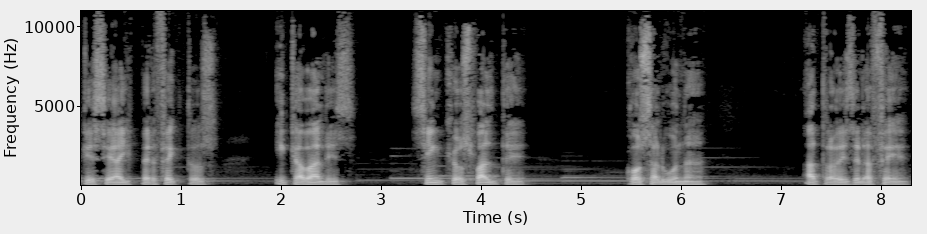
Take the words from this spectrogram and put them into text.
que seáis perfectos y cabales sin que os falte cosa alguna. A través de la fe,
